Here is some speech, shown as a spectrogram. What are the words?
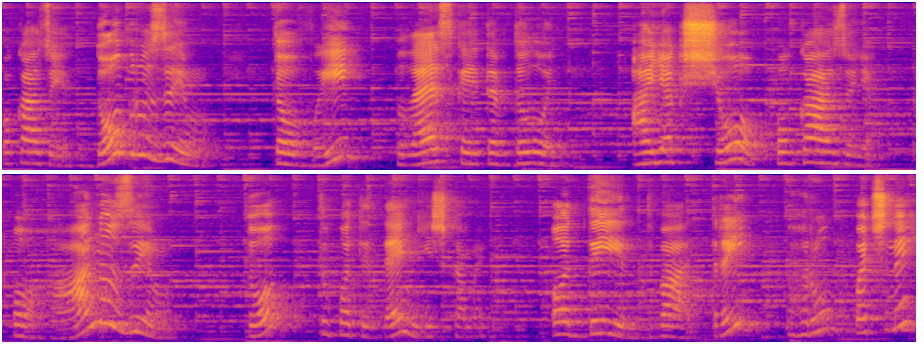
показує добру зиму, то ви плескаєте в долоні. А якщо показує погану зиму, то тупотите ніжками. Один, два, три. Гру почни.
